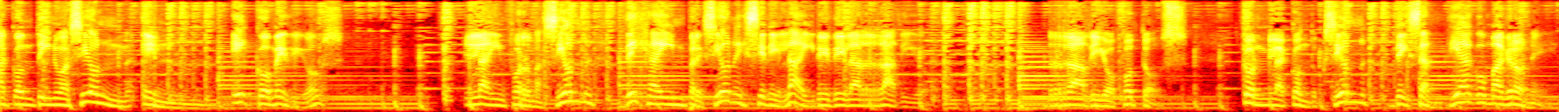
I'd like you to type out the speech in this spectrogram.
A continuación en Ecomedios, la información deja impresiones en el aire de la radio. Radio Fotos, con la conducción de Santiago Magrone.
